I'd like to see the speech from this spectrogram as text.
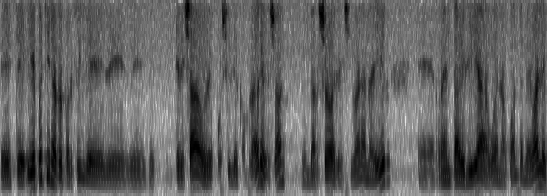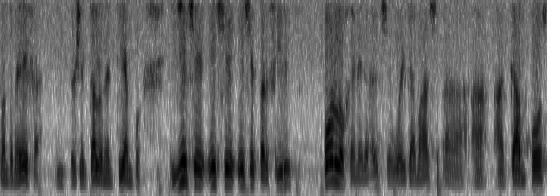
este, y después tiene otro perfil de, interesados, de posibles compradores, que son inversores, y van a medir eh, rentabilidad, bueno, cuánto me vale, cuánto me deja, y proyectarlo en el tiempo. Y ese, ese, ese perfil, por lo general, se vuelca más a, a campos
